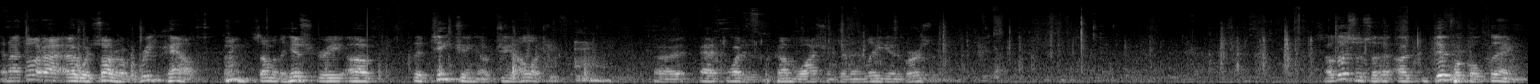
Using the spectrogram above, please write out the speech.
And I thought I, I would sort of recount some of the history of the teaching of geology uh, at what has become Washington and Lee University. Now, this is a, a difficult thing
